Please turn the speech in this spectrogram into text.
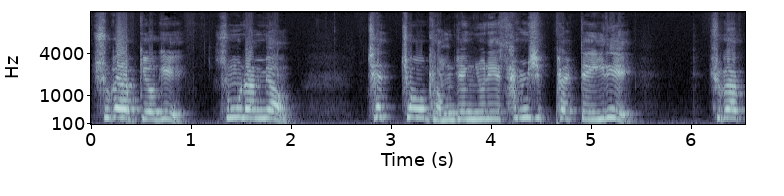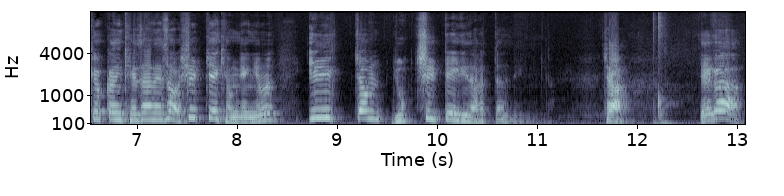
추가 합격이 21명. 최초 경쟁률이 38대 1이 추가 합격까지 계산해서 실제 경쟁률은 1.67대 1이 나왔다는 얘기입니다. 자, 내가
